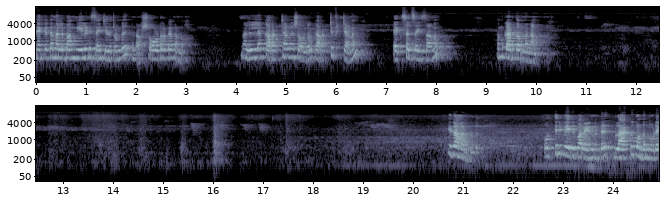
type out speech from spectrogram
നെക്കൊക്കെ നല്ല ഭംഗിയിൽ ഡിസൈൻ ചെയ്തിട്ടുണ്ട്. കണ്ടോ? ഷോൾഡറൊക്കെ കണ്ടോ? നല്ല കറക്റ്റാണ് ഷോൾഡർ. കറക്റ്റ് ഫിറ്റാണ് എക്സൽ സൈസാണ് നമുക്ക് അടുത്ത ഒരെണ്ണം കാണാം. ഇതാണ് അടുത്തത്. ഒത്തിരി പേര് പറയുന്നുണ്ട് ബ്ലാക്ക് കൊണ്ടുവന്നൂടെ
